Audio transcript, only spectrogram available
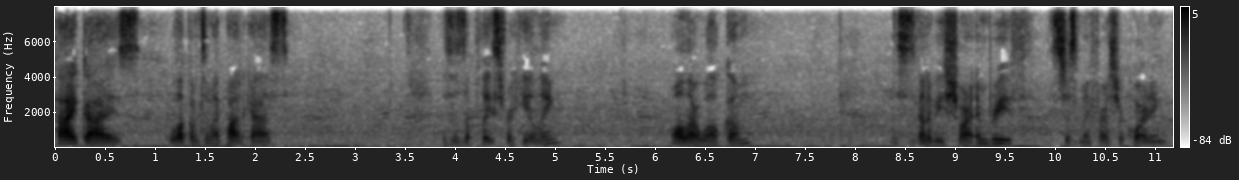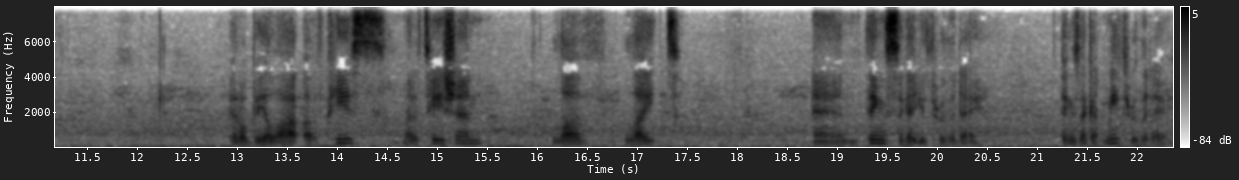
Hi, guys. Welcome to my podcast. This is a place for healing. All are welcome. This is going to be short and brief. It's just my first recording. It'll be a lot of peace, meditation, love, light, and things to get you through the day. Things that get me through the day.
